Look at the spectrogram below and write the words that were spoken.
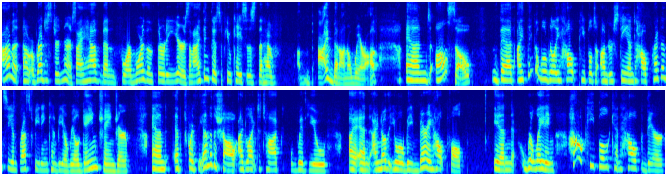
I'm a, a, registered nurse. I have been for more than 30 years, and I think there's a few cases that have I've been unaware of. And also that I think it will really help people to understand how pregnancy and breastfeeding can be a real game changer. And towards the end of the show, I'd like to talk with you, uh, and I know that you will be very helpful in relating how people can help their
